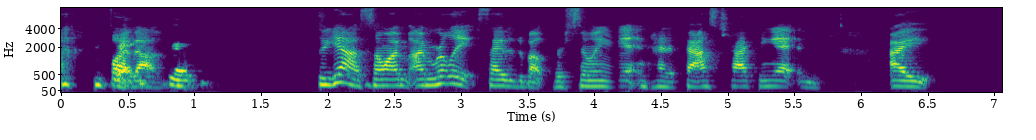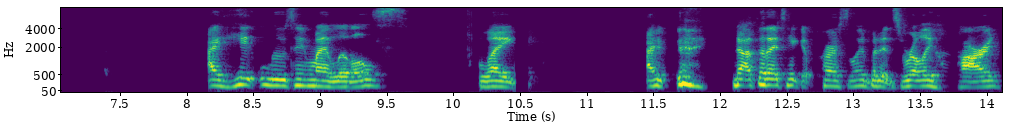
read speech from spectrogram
but um, so yeah, so I'm I'm really excited about pursuing it and kind of fast tracking it, and I I hate losing my littles. Like I not that I take it personally, but it's really hard.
